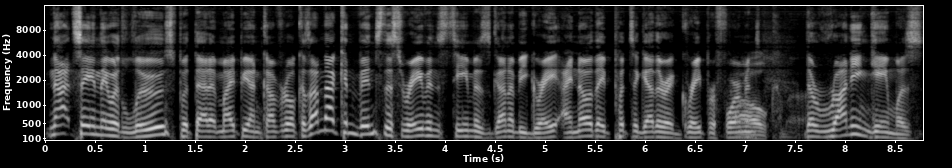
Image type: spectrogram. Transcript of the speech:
Not saying they would lose, but that it might be uncomfortable because I'm not convinced this Ravens team is going to be great. I know they put together a great performance. Oh, come on. The running game was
